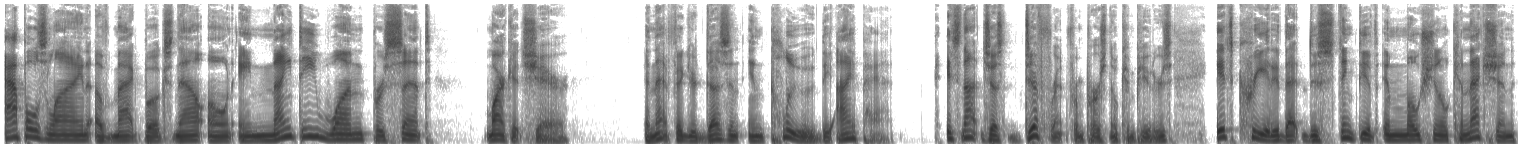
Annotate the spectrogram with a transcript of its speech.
Apple's line of MacBooks now own a 91% market share, and that figure doesn't include the iPad. It's not just different from personal computers, it's created that distinctive emotional connection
